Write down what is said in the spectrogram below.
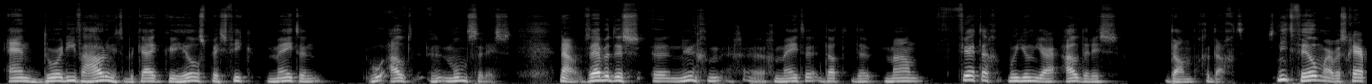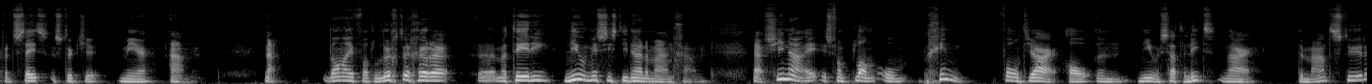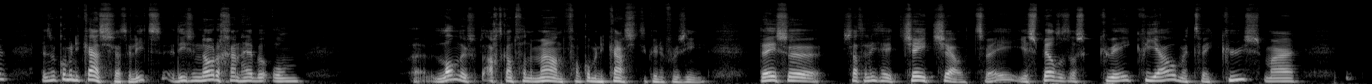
En door die verhoudingen te bekijken kun je heel specifiek meten hoe oud een monster is. Nou, ze hebben dus uh, nu gemeten dat de maan 40 miljoen jaar ouder is dan gedacht. Is niet veel, maar we scherpen het steeds een stukje meer aan. Nou, dan even wat luchtigere uh, materie. Nieuwe missies die naar de maan gaan. Nou, China is van plan om begin volgend jaar al een nieuwe satelliet naar de maan te sturen. Het is een communicatiesatelliet die ze nodig gaan hebben om uh, landers op de achterkant van de maan van communicatie te kunnen voorzien. Deze satelliet heet Che 2. Je spelt het als Qiao met twee Q's, maar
